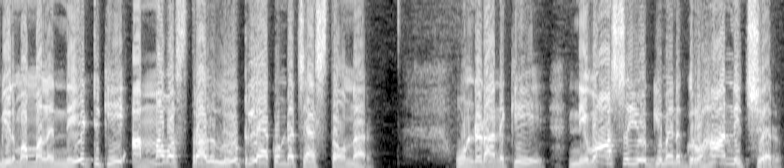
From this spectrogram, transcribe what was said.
మీరు మమ్మల్ని నేటికి అన్న వస్త్రాలు లోటు లేకుండా చేస్తూ ఉన్నారు. ఉండడానికి నివాసయోగ్యమైన గృహాన్ని ఇచ్చారు.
